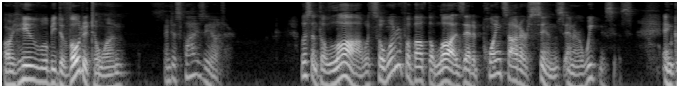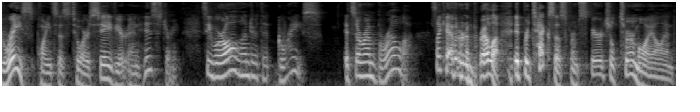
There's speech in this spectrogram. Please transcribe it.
or he will be devoted to one and despise the other. Listen, the law, what's so wonderful about the law is that it points out our sins and our weaknesses. And grace points us to our Savior and His strength. See, we're all under the grace. It's our umbrella. It's like having an umbrella. It protects us from spiritual turmoil and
